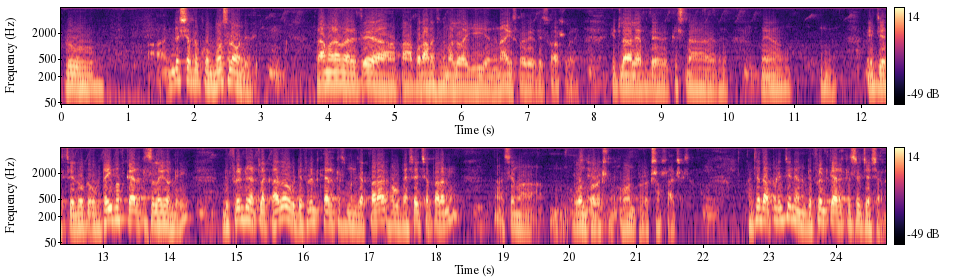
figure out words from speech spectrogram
ఇప్పుడు ఇండస్ట్రీ అప్పుడు మోసలో ఉండేది. రామారావు గారు అయితే ఆ- పురాణ సినిమాలు అయ్యి నాగేశ్వర రెడ్డి సోషల్ ఇట్లా లేకపోతే కృష్ణ నేను ఏం చేస్తే ఒక ఒక టైప్ ఆఫ్ క్యారెక్టర్స్ అలాగే ఉండి డిఫరెంట్ అట్లా కాదు ఒక డిఫరెంట్ క్యారెక్టర్స్ మనం చెప్పాలా ఒక మెసేజ్ చెప్పాలని cinema own production own production start చేశాను. అంచేది అప్పటి నుంచి నేను డిఫరెంట్ క్యారెక్టర్స్ చేశాను.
